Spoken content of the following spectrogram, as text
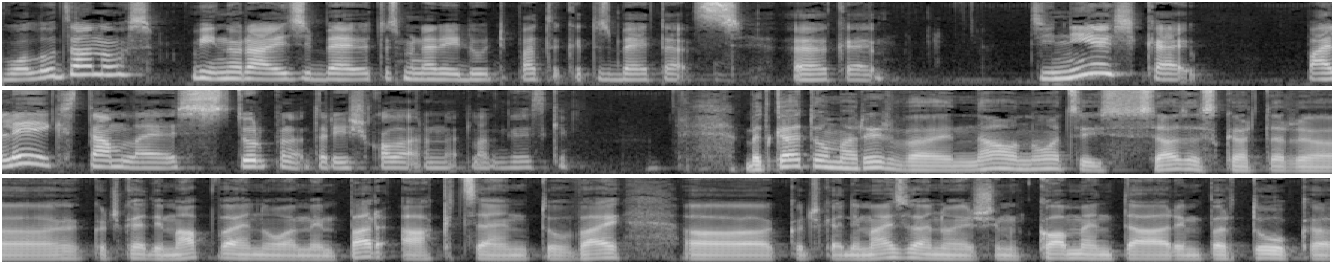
valodzānos. Vienu raizi biju, tas man arī ļoti patika, ka tas bija tāds, eh, ka dzinies, ka palīgs tam, lai es turpinātu arī skolā runāt latgaliski. Bet kā tomēr ir, vai nav nocīs sazaskart ar uh, kaut kādiem apvainojumiem par akcentu vai uh, kaut kādiem aizvainojušiem komentāriem par to, ka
